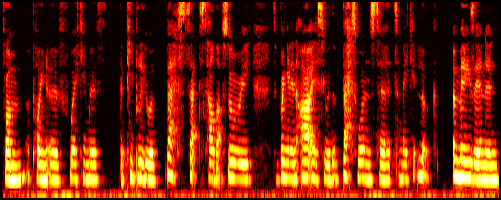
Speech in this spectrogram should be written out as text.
from a point of working with the people who are best set to tell that story to bringing in artists who are the best ones to, to make it look amazing and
